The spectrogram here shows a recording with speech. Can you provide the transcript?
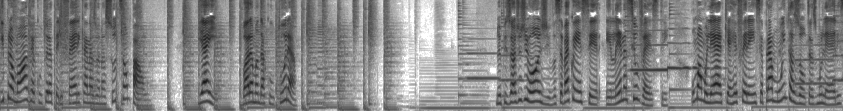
e promove a cultura periférica na Zona Sul de São Paulo. E aí, bora mandar cultura? No episódio de hoje, você vai conhecer Helena Silvestre, uma mulher que é referência para muitas outras mulheres,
